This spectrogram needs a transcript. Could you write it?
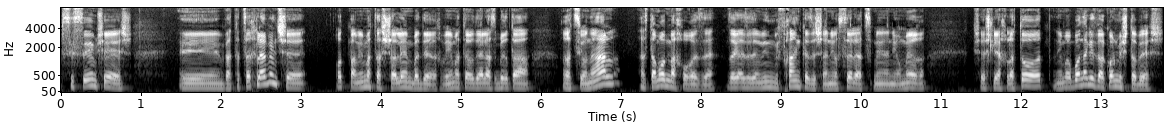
בסיסיים שיש. אה, ואתה צריך להבין שעוד פעם, אם אתה שלם בדרך, ואם אתה יודע להסביר את הרציונל, אז תעמוד מאחורי זה. זה, זה, זה מין מבחן כזה שאני עושה לעצמי, אני אומר, כשיש לי החלטות, אני אומר בוא נגיד והכל משתבש.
